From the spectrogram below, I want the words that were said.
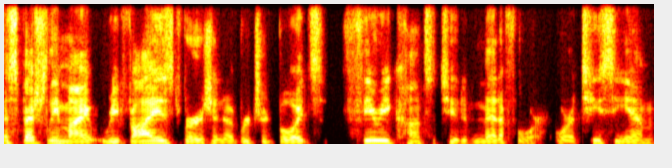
especially my revised version of Richard Boyd's Theory Constitutive Metaphor, or a TCM,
